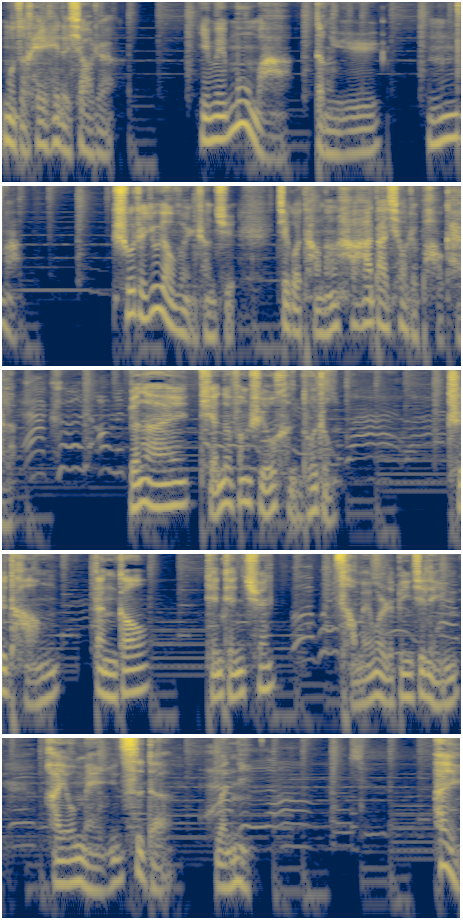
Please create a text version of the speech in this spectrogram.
木子嘿嘿的笑着，因为木马等于，嗯啊，说着又要吻上去，结果糖糖哈哈大笑着跑开了。原来甜的方式有很多种，吃糖、蛋糕、甜甜圈、草莓味的冰激凌，还有每一次的吻你。嘿，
